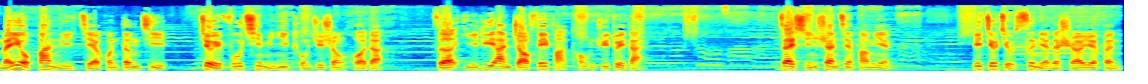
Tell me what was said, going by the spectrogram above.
没有办理结婚登记就以夫妻名义同居生活的，则一律按照非法同居对待。在刑事案件方面，一九九四年的十二月份。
